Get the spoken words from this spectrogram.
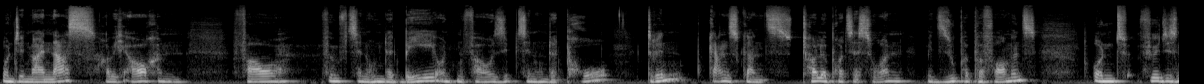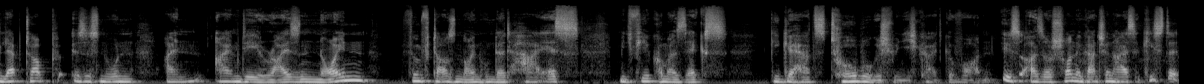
und in meinen NAS habe ich auch ein V1500B und ein V1700 Pro drin. Ganz, ganz tolle Prozessoren mit super Performance. Und für diesen Laptop ist es nun ein AMD Ryzen 9 5900 HS mit 4,6 Gigahertz Turbogeschwindigkeit geworden. Ist also schon eine ganz schön heiße Kiste.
